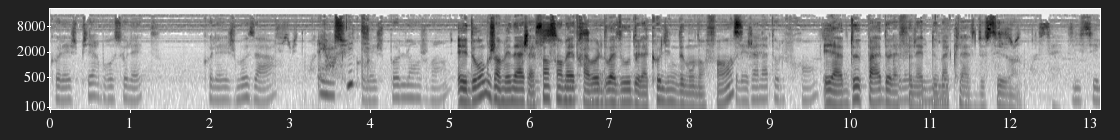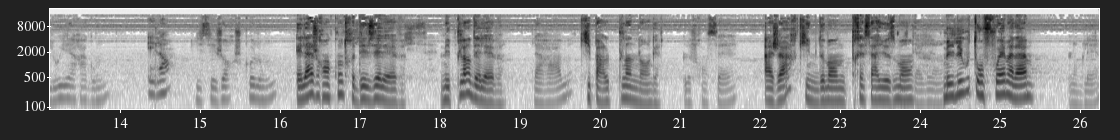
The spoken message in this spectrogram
Collège Pierre Brossolette, Collège Mozart, 18 moins Et ensuite Collège Paul Langevin, Et donc j'emménage à Le 500 mètres à vol d'oiseau de la colline de mon enfance Collège Anatole France, et à deux pas de la fenêtre de ma classe de CE1. moins 16, lycée Louis Aragon, Et là lycée Georges Colomb, Et là je rencontre des élèves, mais plein d'élèves, l'arabe, qui parlent plein de langues. le français, Ajar qui me demande très sérieusement Mais il est où ton fouet, madame? L'anglais,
